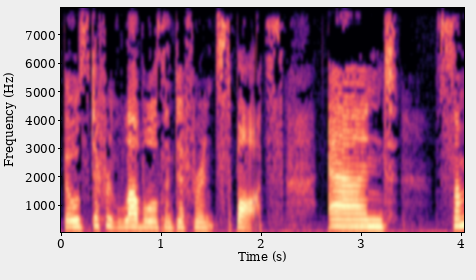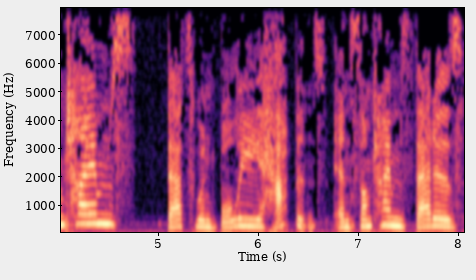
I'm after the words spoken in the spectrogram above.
those different levels and different spots. And sometimes that's when bully happens. And sometimes that is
